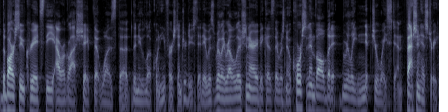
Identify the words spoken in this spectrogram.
The bar suit creates the hourglass shape that was the, the new look when he first introduced it. It was really revolutionary because there was no corset involved, but it really nipped your waist in. Fashion history.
